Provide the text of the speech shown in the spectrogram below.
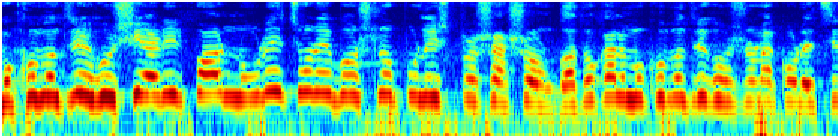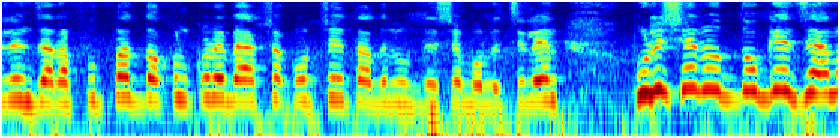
মুখ্যমন্ত্রীর হুঁশিয়ারির পর নড়ে চড়ে বসল পুলিশ প্রশাসন। গতকাল মুখ্যমন্ত্রী ঘোষণা করেছিলেন, যারা ফুটপাত দখল করে ব্যবসা করছে তাদের উদ্দেশ্যে বলেছিলেন, পুলিশের উদ্যোগে যেন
